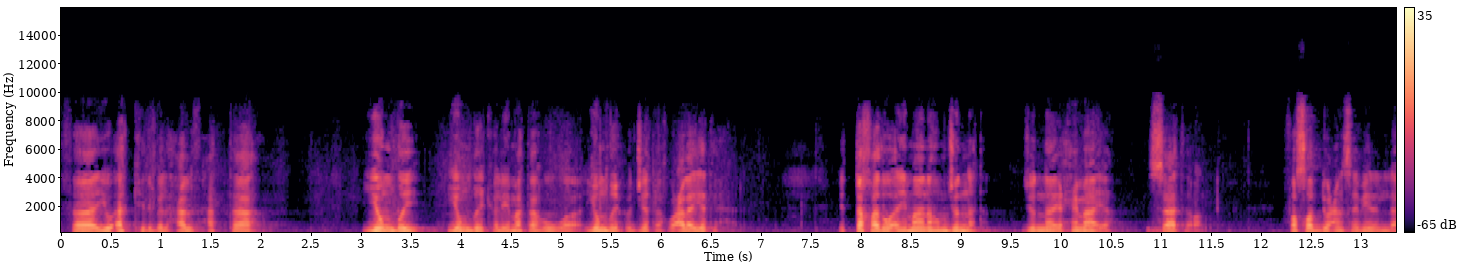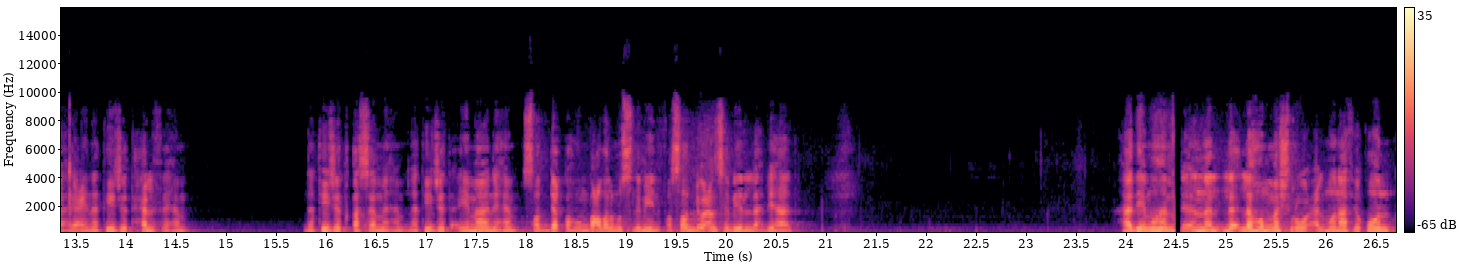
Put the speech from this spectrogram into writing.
فيؤكد بالحلف حتى يمضي يمضي كلمته ويمضي حجته وعلى أي حال. اتخذوا أيمانهم جنة. جنة حماية ساترا فصدوا عن سبيل الله يعني نتيجة حلفهم نتيجة قسمهم نتيجة أيمانهم صدقهم بعض المسلمين. فصدوا عن سبيل الله بهذا. هذه مهم لأن لهم مشروع. المنافقون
